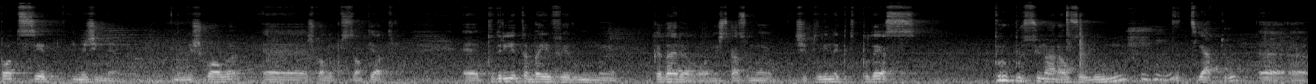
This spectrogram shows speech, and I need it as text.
pode ser, imagina, na minha escola, a Escola de Teatro, eh, poderia também haver uma cadeira, ou neste caso uma disciplina que te pudesse proporcionar aos alunos de teatro eh, eh,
